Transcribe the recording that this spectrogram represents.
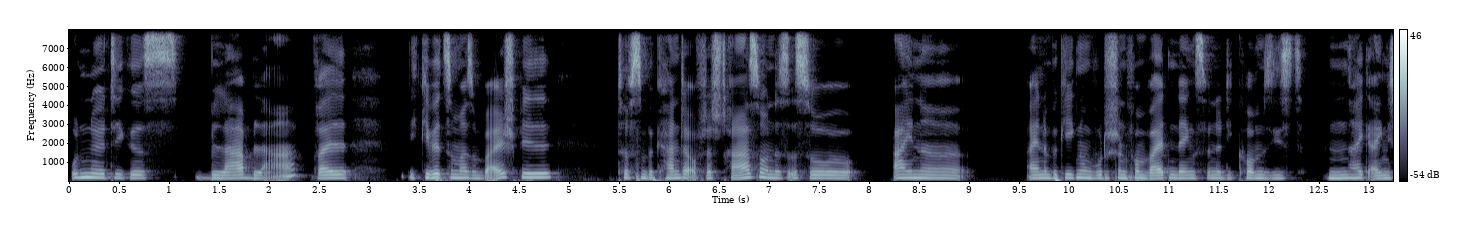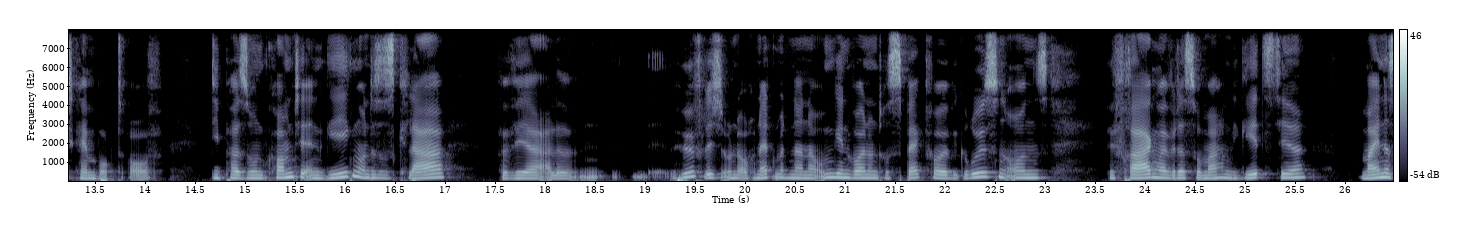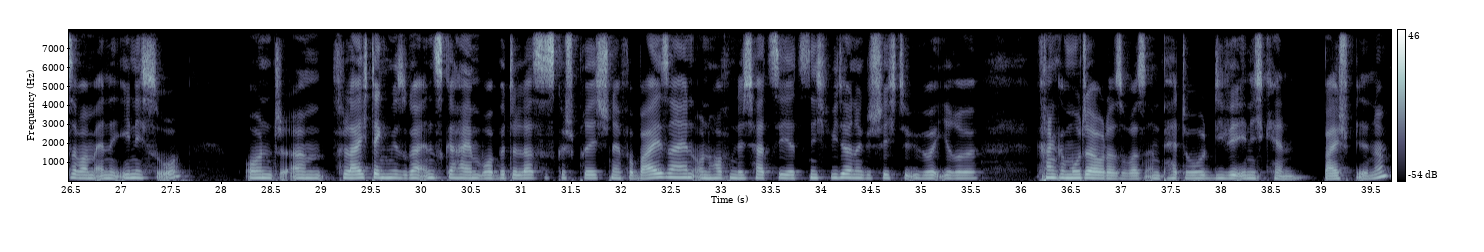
unnötiges Blabla? Weil ich gebe jetzt mal so ein Beispiel, triffst einen Bekannter auf der Straße und es ist so eine eine Begegnung, wo du schon vom Weiten denkst, wenn du die kommen siehst, hm, habe ich eigentlich keinen Bock drauf. Die Person kommt dir entgegen und es ist klar, weil wir ja alle höflich und auch nett miteinander umgehen wollen und respektvoll, wir grüßen uns, wir fragen, weil wir das so machen, wie geht's dir? Meines aber am Ende eh nicht so. Und ähm, vielleicht denken wir sogar insgeheim, oh, bitte lass das Gespräch schnell vorbei sein und hoffentlich hat sie jetzt nicht wieder eine Geschichte über ihre kranke Mutter oder sowas in petto, die wir eh nicht kennen. Beispiel, ne?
